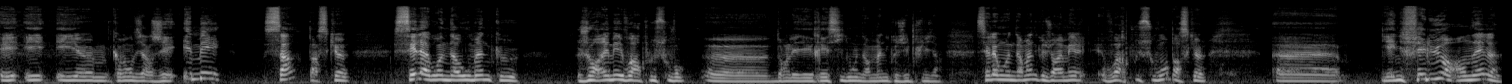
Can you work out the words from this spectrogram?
et, et- et, comment dire, j'ai aimé ça parce que c'est la Wonder Woman que j'aurais aimé voir plus souvent dans les récits de Wonder Man que j'ai pu lire. C'est la Wonder Man que j'aurais aimé voir plus souvent parce que il y a une fêlure en elle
